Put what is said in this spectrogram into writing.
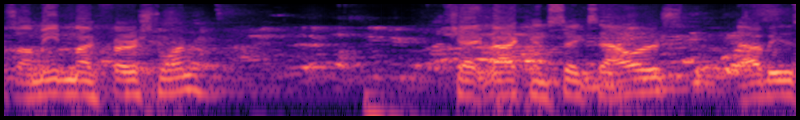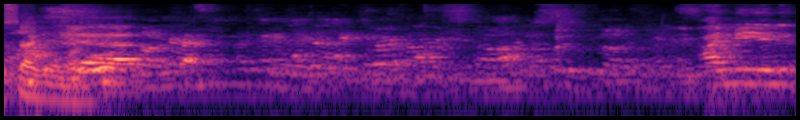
So I'm eating my first one. Check back in six hours. That'll be the second one. I mean,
